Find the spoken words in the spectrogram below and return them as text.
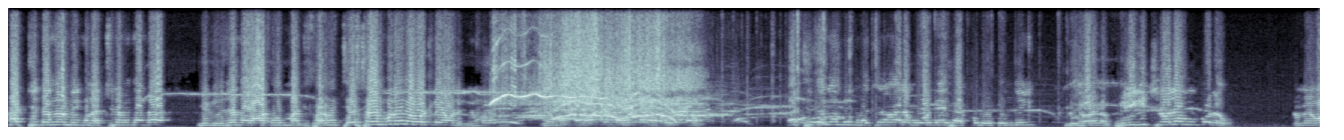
ఖచ్చితంగా మీకు నచ్చిన విధంగా మీకు నిజంగా యాకు మంచి సర్వీస్ చేస్తారని కూడా ఓట్లు మిమ్మల్ని ఖచ్చితంగా మీకు నచ్చిన వాళ్ళకి ఓటేసి హక్కు ఉంటుంది ఎవరైనా ఫ్రీగా ఇచ్చిన వాళ్ళే ఊరుకోరు. ఇప్పుడు మేము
